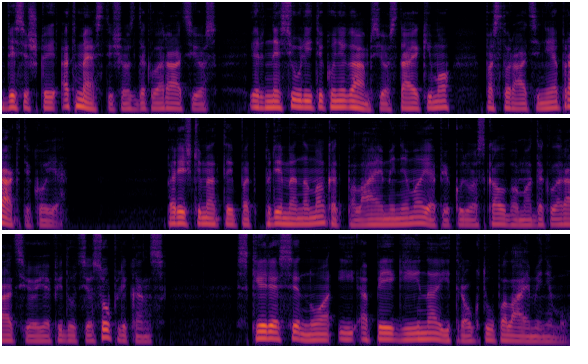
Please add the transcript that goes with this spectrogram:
visiškai atmesti šios deklaracijos ir nesiūlyti kunigams jos taikymo pastoracinėje praktikoje. Pareiškime taip pat primenama, kad palaiminimai, apie kuriuos kalbama deklaracijoje fiducija supplikans, skiriasi nuo į apeigyną įtrauktų palaiminimų.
